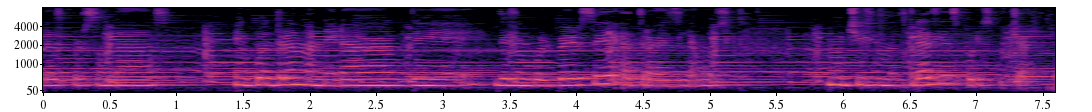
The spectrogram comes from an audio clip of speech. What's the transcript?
las personas encuentran maneras de desenvolverse a través de la música. Muchísimas gracias por escuchar.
